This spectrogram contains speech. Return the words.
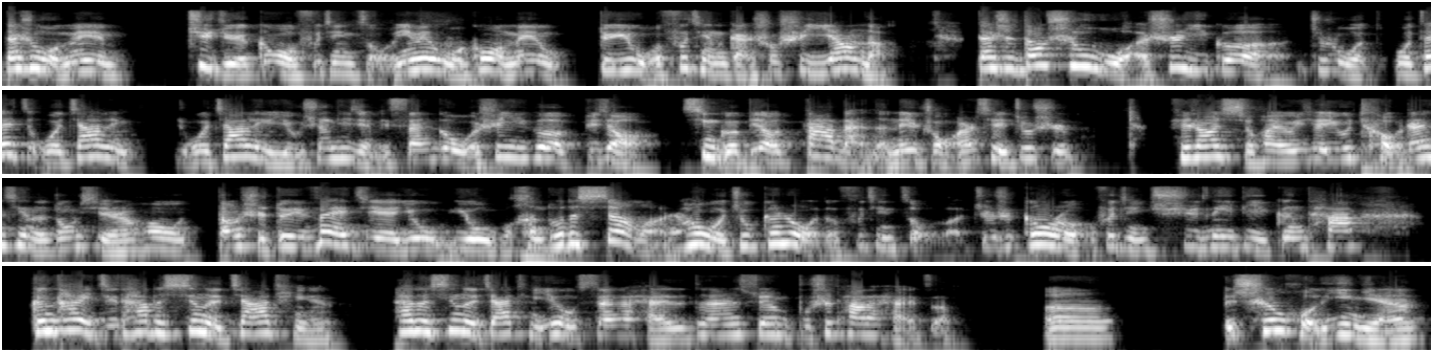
但是我妹。拒绝跟我父亲走，因为我跟我妹对于我父亲的感受是一样的。但是当时我是一个，就是我我在我家里，我家里有兄弟姐妹三个，我是一个比较性格比较大胆的那种，而且就是非常喜欢有一些有挑战性的东西。然后当时对外界有有很多的向往，然后我就跟着我的父亲走了，就是跟着我父亲去内地，跟他跟他以及他的新的家庭，他的新的家庭也有三个孩子，但是虽然不是他的孩子，嗯，生活了一年。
